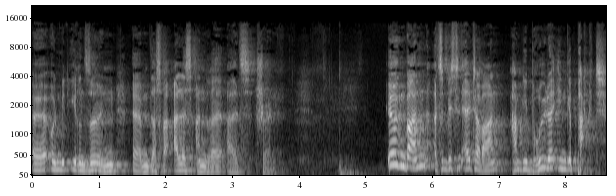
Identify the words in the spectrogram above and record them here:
äh, und mit ihren Söhnen. Ähm, das war alles andere als schön. Irgendwann, als sie ein bisschen älter waren, haben die Brüder ihn gepackt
